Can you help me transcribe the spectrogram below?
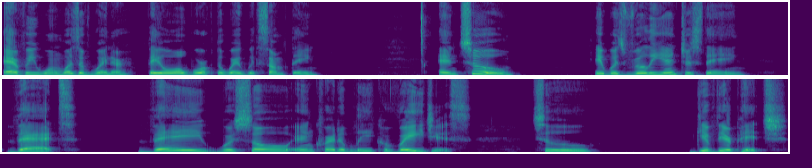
everyone was a winner, they all worked away with something. And two, it was really interesting that they were so incredibly courageous to give their pitch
